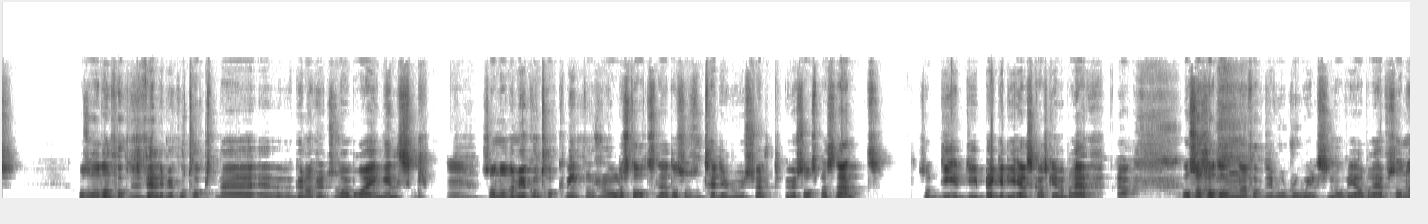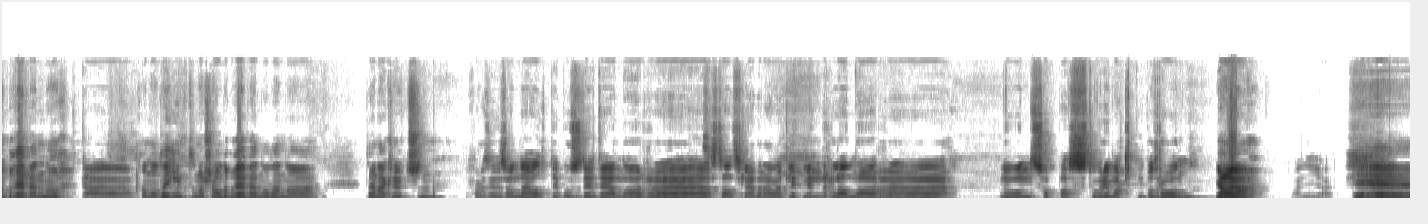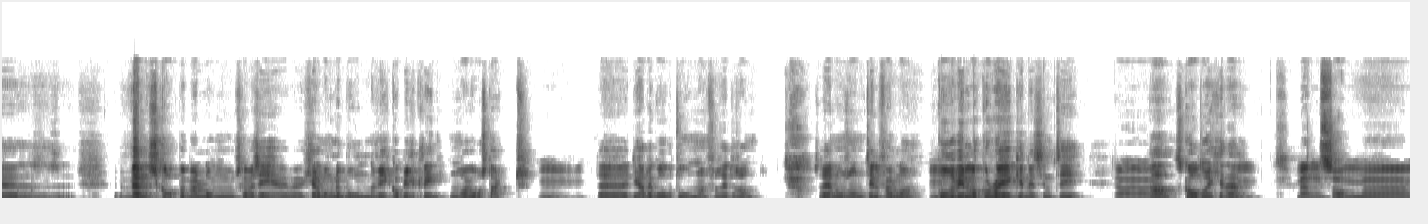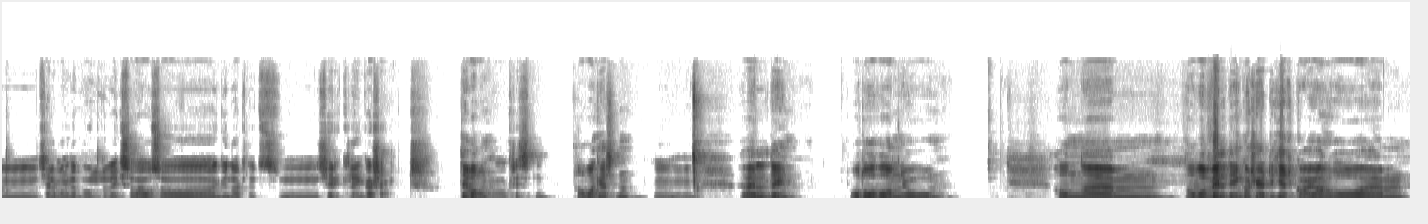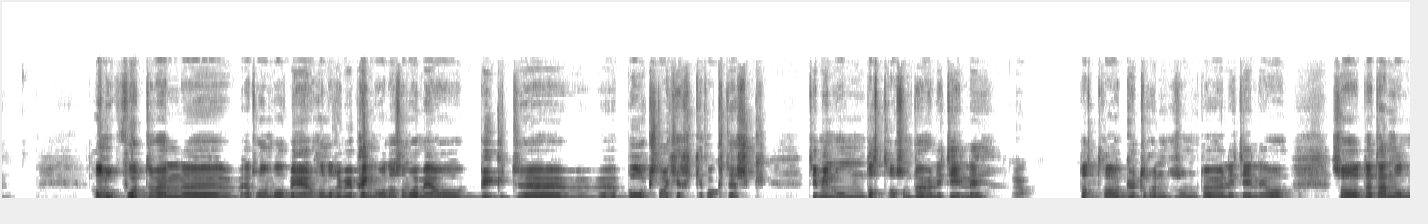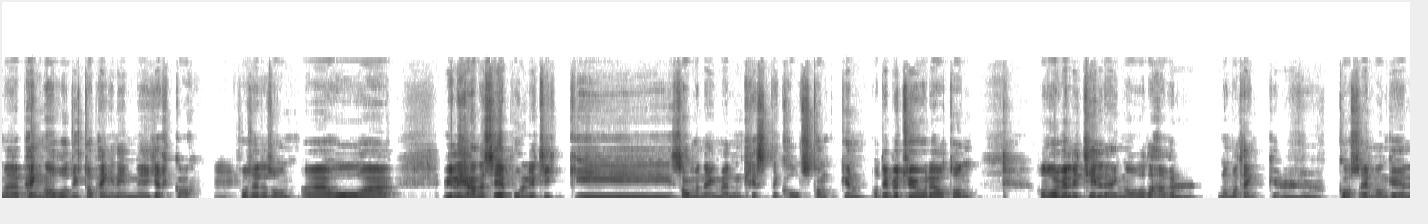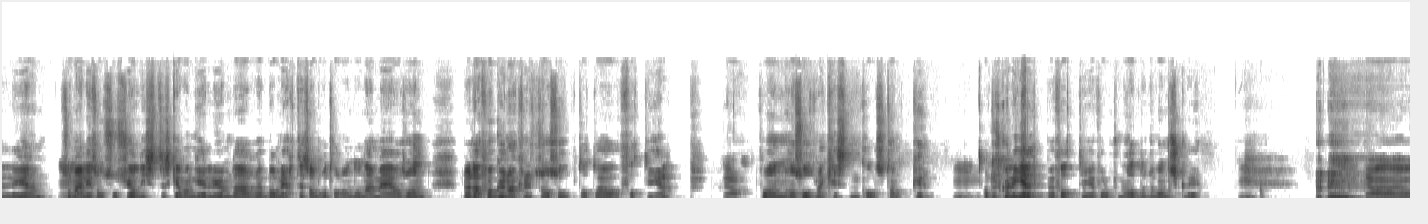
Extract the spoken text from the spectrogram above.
Og så hadde han faktisk veldig mye kontakt med eh, Gunnar Knudsen var jo bra engelsk. Mm. Så han hadde mye kontakt med internasjonale statsledere, sånn som Teddy Roosevelt, USAs president. Så de, de, begge de elsker å skrive brev. Ja. Og så hadde han faktisk Woodrow Wilson også via brev. Så han er brevvenner. ja, ja, ja. Han hadde internasjonale brevvenner, denne, denne Knudsen. For å si det sånn, det er alltid positivt det når uh, statsleder av et litt mindre land har uh, noen såpass stor i makten på tråden. Ja, ja. Det er Vennskapet mellom skal vi si, Kjell Magne Bondevik og Bill Clinton var jo også sterkt. Mm. De hadde god tone, for å si det sånn. Så det er noen sånne tilfeller. Mm. Kåre Willoch og Reagan i sin tid. Ja, ja, ja. Ja, Skader ikke det. Mm. Men som uh, Kjell Magne Bondevik, så var jo også Gunnar Knudsen kirkelig engasjert Det var han. og kristen. Han var kristen. Mm. Veldig. Og da var han jo Han, um, han var veldig engasjert i kirka, ja. Og um, han oppførte vel Jeg tror han var med Han hadde mye penger, da, så han var med og bygde Borgstad kirke, faktisk. Til minne om dattera som døde litt tidlig. Dattera Gudrun som døde litt tidlig. Og, så dette er en mann med penger, og dytta pengene inn i kirka, Mm. for å si det sånn. Eh, Og øh, ville gjerne se politikk i sammenheng med den kristne kallstanken. Og Det betyr jo det at han, han var jo veldig tilhenger av det her når man tenker Lukas-evangeliet, som er litt sånn sosialistisk evangelium der barmerte samaritanerne er med og sånn. Det er derfor Gunnar Knutsen også opptatt av fattighjelp. Ja. For han, han så det som en kristen kallstanke. Mm. At du skulle hjelpe fattige folk som hadde det vanskelig. Ja, ja, ja.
